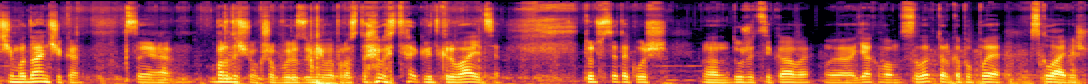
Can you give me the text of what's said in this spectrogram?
чемоданчика. Це бардачок, щоб ви розуміли, просто ось так відкривається. Тут все також е, дуже цікаве. Е, Як вам селектор КПП з клавіш.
